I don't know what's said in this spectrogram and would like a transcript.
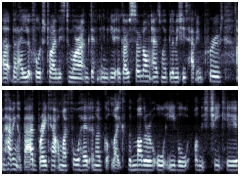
uh, but I look forward to trying this tomorrow. I'm definitely going to give it a go, so long as my blemishes have improved. I'm having a bad breakout on my forehead, and I've got like the mother of all evil on this cheek here.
